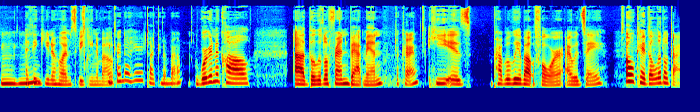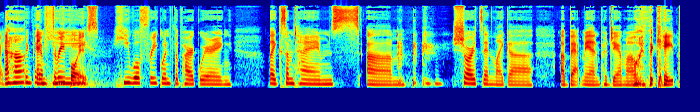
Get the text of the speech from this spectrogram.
I Mhm. think you know who I'm speaking I about. think I know who you're talking about. We're going to call uh, the little friend Batman. Okay. He is probably about four, I would say. Okay, the little guy. Uh huh. I think they have three boys. He will frequent the park wearing, like sometimes, um, shorts and like a a Batman pajama with a cape,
